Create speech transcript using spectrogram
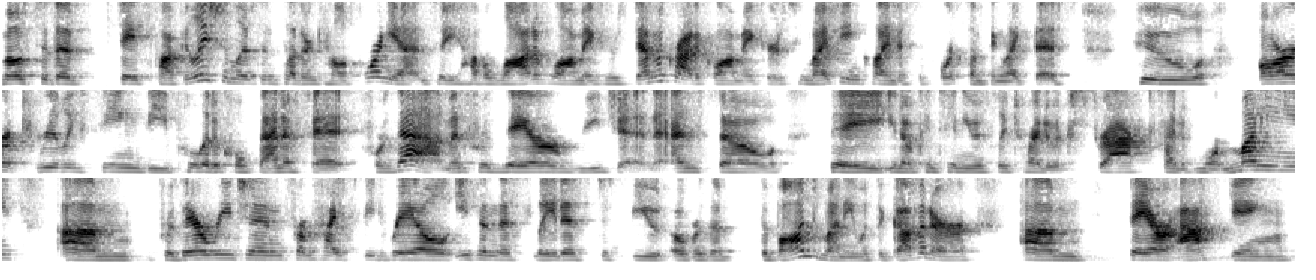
most of the state's population lives in Southern California. And so you have a lot of lawmakers, Democratic lawmakers, who might be inclined to support something like this, who aren't really seeing the political benefit for them and for their region. And so they, you know, continuously try to extract kind of more money um, for their region from high speed rail. Even this latest dispute over the, the bond money with the governor, um, they are asking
